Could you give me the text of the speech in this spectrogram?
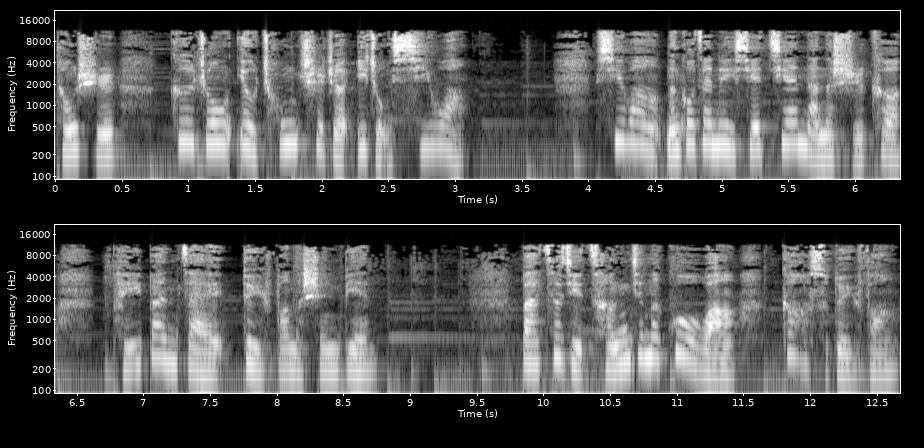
同时，歌中又充斥着一种希望，希望能够在那些艰难的时刻陪伴在对方的身边，把自己曾经的过往告诉对方。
